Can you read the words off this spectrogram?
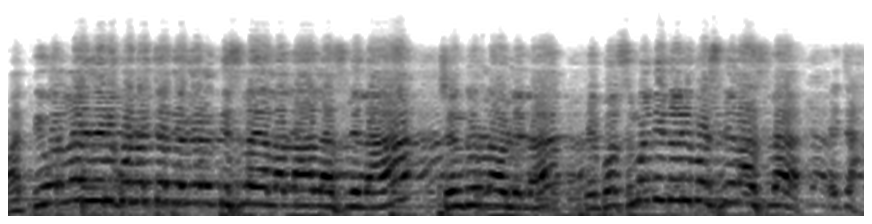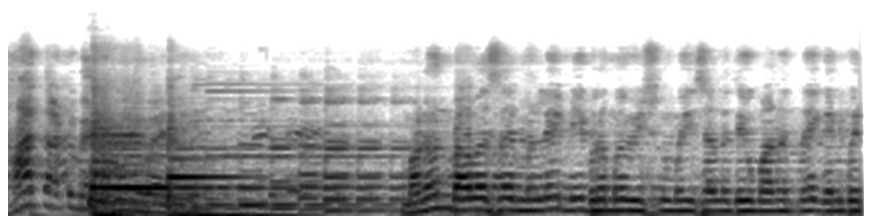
नाही जरी कोणाच्या जगाला दिसला याला लाल असलेला शेंदूर लावलेला ते बसमध्ये जरी बसलेला असला त्याचे हात ऑटोमॅटिक म्हणून बाबासाहेब म्हणले मी ब्रह्म विष्णू महिषाला देव मानत नाही गणपती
